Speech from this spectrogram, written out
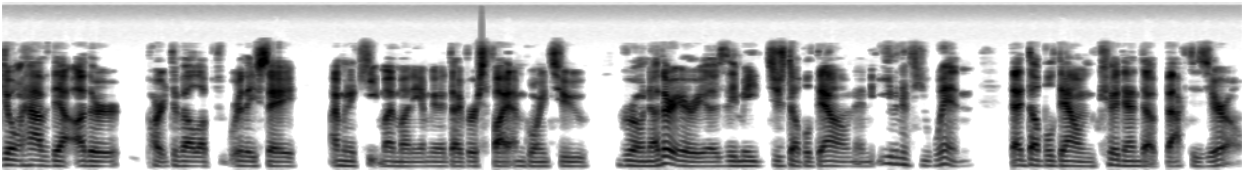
don't have that other part developed where they say, I'm going to keep my money, I'm going to diversify, I'm going to grow in other areas. They may just double down. And even if you win, that double down could end up back to zero.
